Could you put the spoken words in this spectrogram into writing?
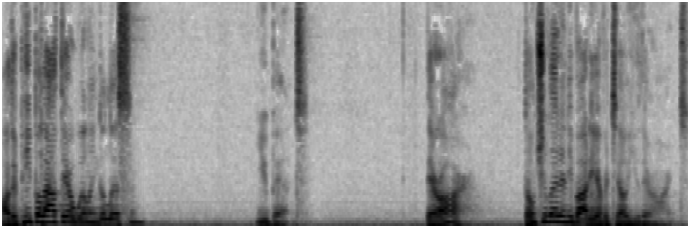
Are there people out there willing to listen? You bet. There are. Don't you let anybody ever tell you there aren't.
